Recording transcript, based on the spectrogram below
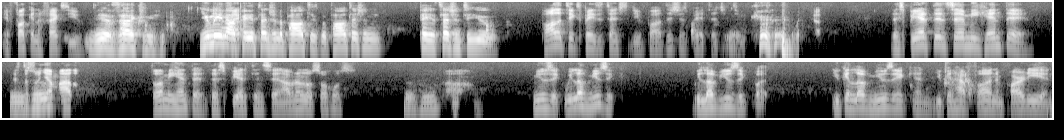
It fucking affects you. Yeah, exactly. You may not pay attention to politics, but politicians pay attention to you. Politics pays attention to you. Politicians pay attention to you. Wake up. Despiértense, mi gente. Esto es un Mhm, llamado. Toda mi gente, despiértense, abran los ojos. mhm. Um, music, we love music. We love music, but you can love music and you can have fun and party and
